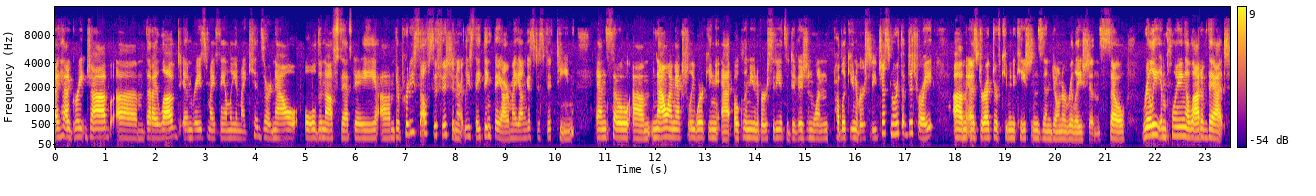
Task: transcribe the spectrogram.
I, had a great job um, that i loved and raised my family and my kids are now old enough that they um, they're pretty self-sufficient or at least they think they are. My youngest is 15 and so um, now i'm actually working at oakland university. It's a division one public university just north of detroit um, as director of communications and donor relations. So really employing a lot of that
